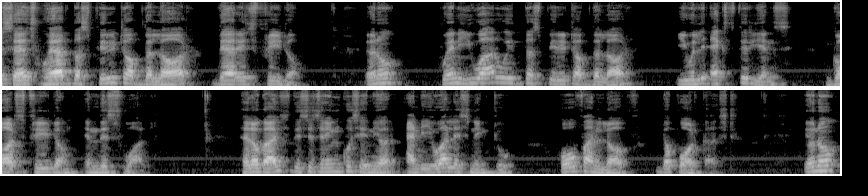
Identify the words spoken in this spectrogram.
says, where the Spirit of the Lord, there is freedom. You know, when you are with the Spirit of the Lord, you will experience God's freedom in this world. Hello, guys, this is Rinku Senior, and you are listening to Hope and Love, the podcast. You know,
